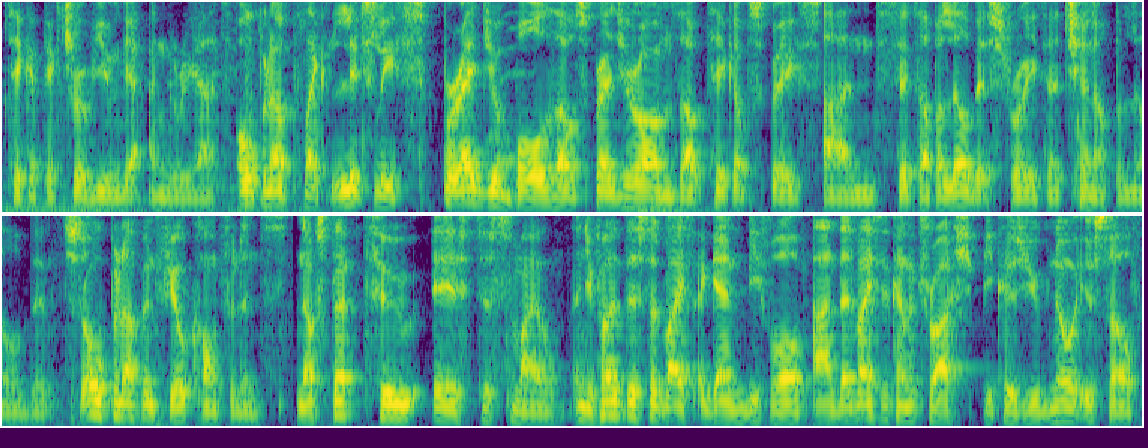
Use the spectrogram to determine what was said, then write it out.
take a picture of you and get angry at. Open up, like literally spread your balls out, spread your arms out, take up space and sit up a little bit straighter, chin up a little bit. Just open up and feel confident. Now step two is to smile. And you've heard this advice again before and the advice is kind of trash because you know it yourself.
